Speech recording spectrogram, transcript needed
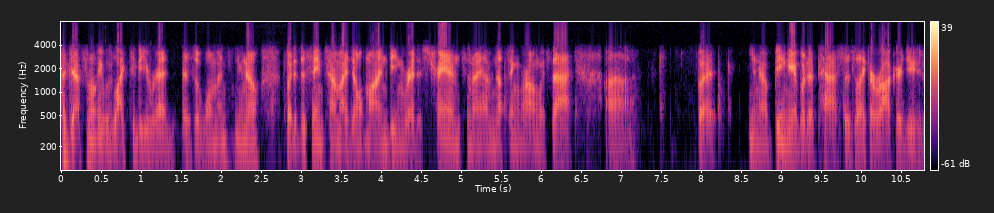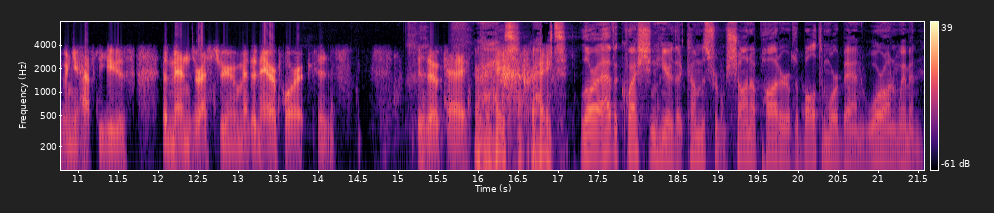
I definitely would like to be read as a woman, you know, but at the same time, I don't mind being read as trans, and I have nothing wrong with that. Uh, but you know, being able to pass as like a rocker dude when you have to use the men's restroom at an airport is is okay. Right, right. Laura, I have a question here that comes from Shawna Potter of the Baltimore band War on Women.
